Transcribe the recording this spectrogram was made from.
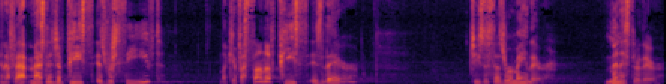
And if that message of peace is received, like if a son of peace is there, Jesus says remain there, minister there,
